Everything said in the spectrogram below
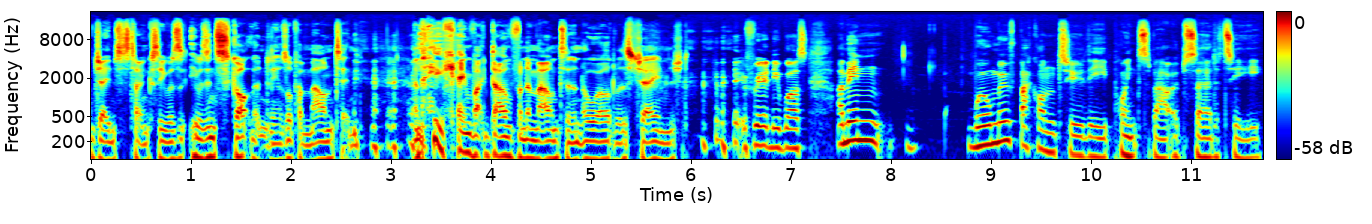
James's tone because he was he was in Scotland and he was up a mountain, and he came back down from the mountain and the world was changed. it really was. I mean, we'll move back onto the points about absurdity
